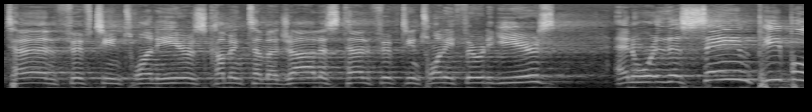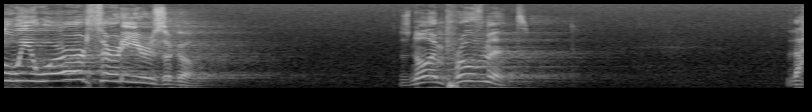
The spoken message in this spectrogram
10, 15, 20 years, coming to majalis 10, 15, 20, 30 years, and we're the same people we were 30 years ago. There's no improvement. The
